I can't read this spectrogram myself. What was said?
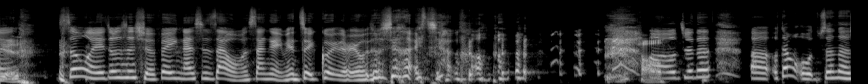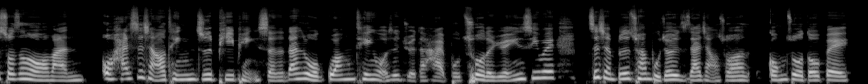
验？身为就是学费应该是在我们三个里面最贵的人，我就先来讲。好、呃，我觉得，呃，但我真的说真的，我蛮，我还是想要听之批评声的。但是我光听，我是觉得还不错的原因，是因为之前不是川普就一直在讲说工作都被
